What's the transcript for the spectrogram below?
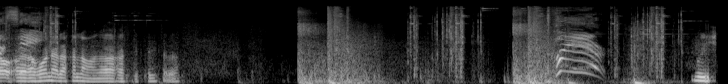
هو أنا داخل أنا داخل كده وش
